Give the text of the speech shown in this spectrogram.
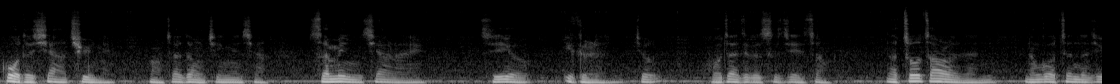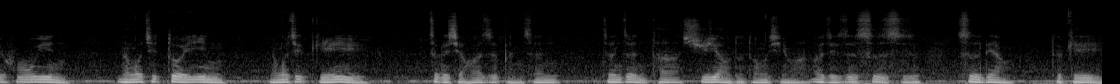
过得下去呢？啊，在这种经验下，生命下来只有一个人就活在这个世界上，那周遭的人能够真的去呼应，能够去对应，能够去给予这个小孩子本身真正他需要的东西吗？而且是适时适量的给予，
